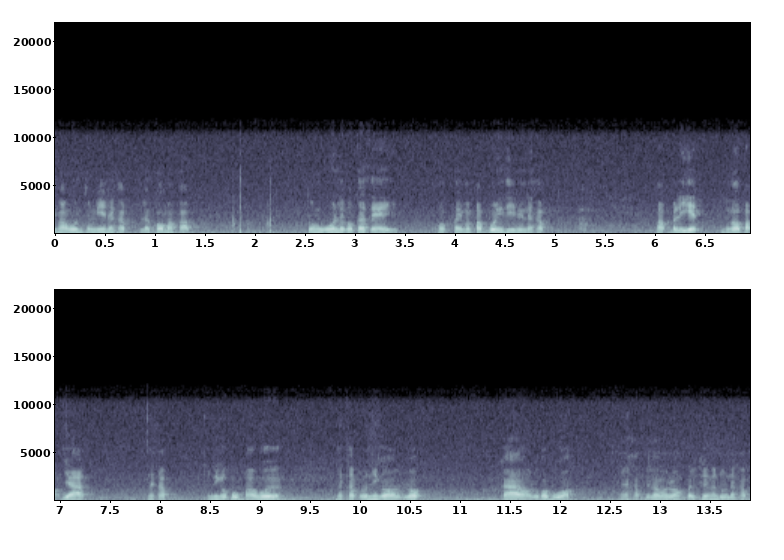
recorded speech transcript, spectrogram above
15โวลต์ตรงนี้นะครับ แล้วก็มาปรับตรงโวลต์แล้วก็กระแสพอไปมาปรับโวลต์อีกทีนึงนะครับ ปรับละเอียดแล้วก็ปรับหยาบนะครับตรงนี้ก็ปุ่ม power นะครับตรงนี้ก็ลบกาวแล้วก็บวกนะครับเดี๋ยวเรามาลองเปิดเครื่องกันดูนะครับ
